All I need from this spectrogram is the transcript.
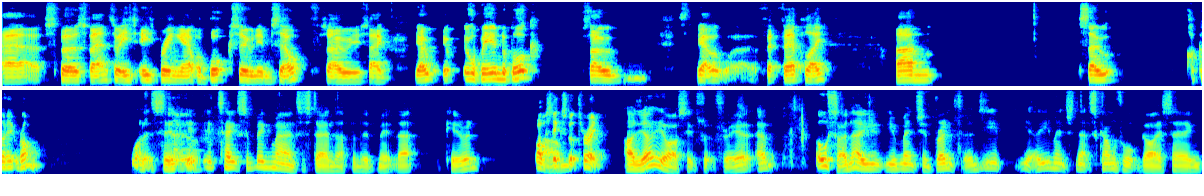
uh, Spurs fan, so he's, he's bringing out a book soon himself. So he's saying, you know, it, will be in the book. So, you know, uh, fair play. Um, so I got it wrong. Well, it's so, it, it, takes a big man to stand up and admit that, Kieran. Well, I'm six um, foot three. Oh, you are six foot three. And also, no, you, you mentioned Brentford. You, you, know, you mentioned that Scunthorpe guy saying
